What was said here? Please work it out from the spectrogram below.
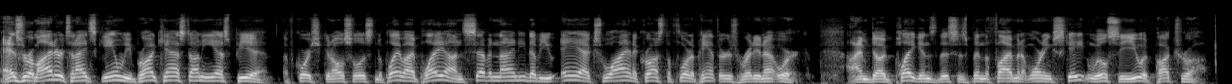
As a reminder, tonight's game will be broadcast on ESPN. Of course, you can also listen to play by play on 790 WAXY and across the Florida Panthers Radio Network. I'm Doug Plagens. This has been the 5 Minute Morning Skate, and we'll see you at Puck Drop.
